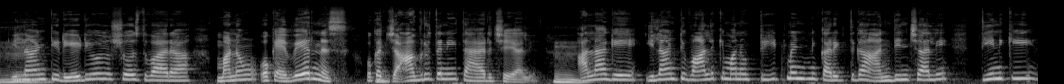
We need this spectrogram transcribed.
ఇలాంటి రేడియో షోస్ ద్వారా మనం ఒక అవేర్నెస్ ఒక జాగృతిని తయారు చేయాలి. అలాగే ఇలాంటి వాళ్ళకి మనం ట్రీట్మెంట్ని కరెక్ట్గా అందించాలి. దీనికి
